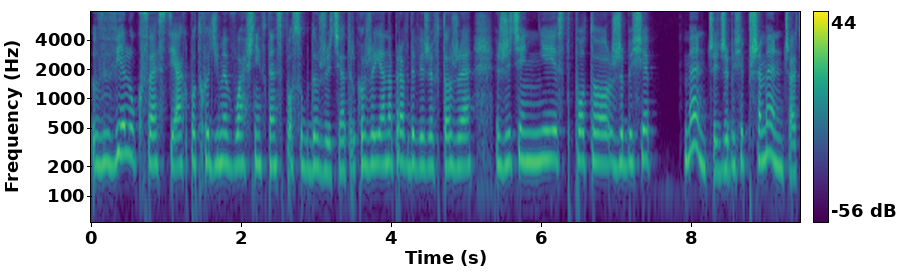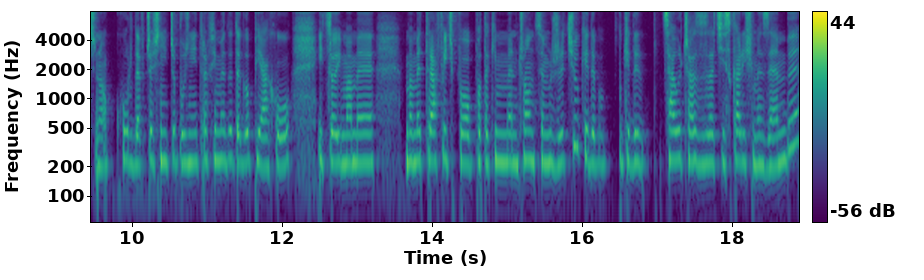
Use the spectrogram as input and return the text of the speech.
w wielu kwestiach podchodzimy właśnie w ten sposób do życia, tylko że ja naprawdę wierzę w to, że życie nie jest po to, żeby się męczyć, żeby się przemęczać. No kurde, wcześniej czy później trafimy do tego piachu i co, i mamy, mamy trafić po, po takim męczącym życiu, kiedy, kiedy cały czas zaciskaliśmy zęby?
